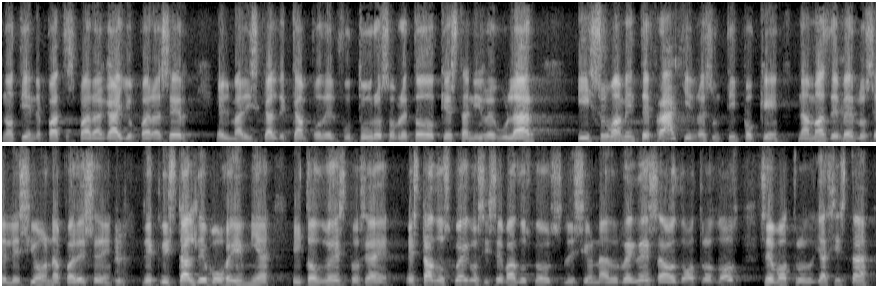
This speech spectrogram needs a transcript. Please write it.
no tiene patas para gallo para ser el mariscal de campo del futuro, sobre todo que es tan irregular y sumamente frágil, no es un tipo que nada más de verlo se lesiona, parece de, cristal de bohemia y todo esto, o sea, está dos juegos y se va a dos juegos lesionados, regresa a otros dos, se va a otros dos y así está.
